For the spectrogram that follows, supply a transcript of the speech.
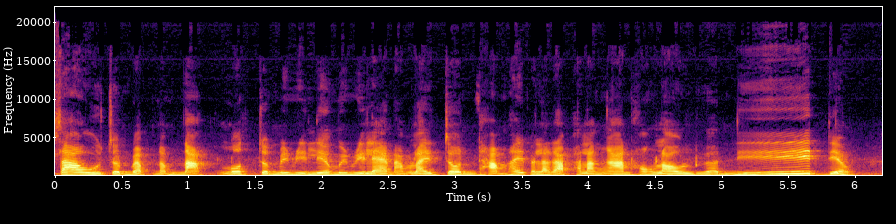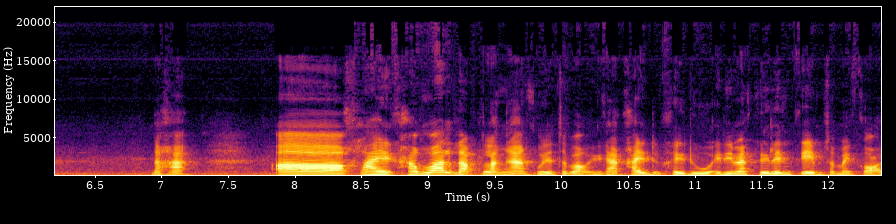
เศร้าจนแบบน้ำหนักลดจนไม่มีเรี่ยวไม่มีแรงทำอะไรจนทำให้ระดับพลังงานของเราเหลือนิดเดียวนะคะ เอ่อใครคำว่าระดับพลังงานครูอยากจะบอกนี้ค่ะใครเคยดูไอ้นี่ไหมเคยเล่นเกมสมัยก่อน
